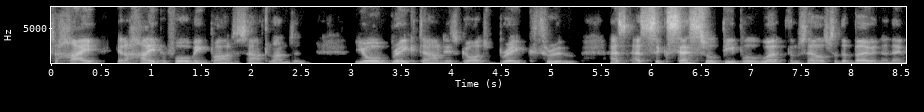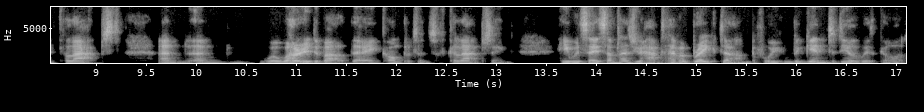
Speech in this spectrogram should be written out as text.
to high in a high performing part of South London, your breakdown is God's breakthrough. As as successful people worked themselves to the bone and then collapsed and and were worried about their incompetence of collapsing, he would say sometimes you have to have a breakdown before you can begin to deal with God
